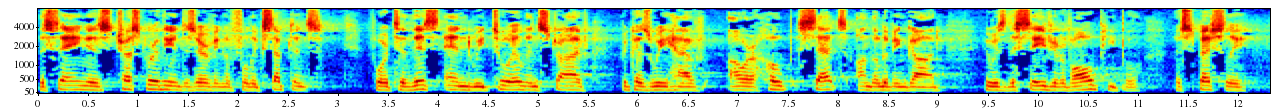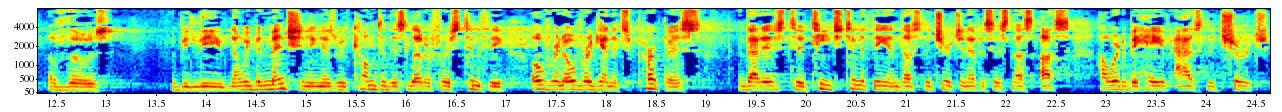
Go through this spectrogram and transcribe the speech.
The saying is trustworthy and deserving of full acceptance. For to this end we toil and strive because we have our hope set on the living God, who is the Savior of all people, especially of those who believe. Now we've been mentioning as we've come to this letter, First Timothy, over and over again its purpose, and that is to teach Timothy and thus the church in Ephesus, thus us, how we're to behave as the church.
